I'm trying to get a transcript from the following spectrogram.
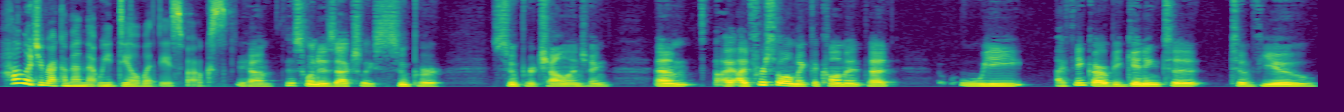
How would you recommend that we deal with these folks? Yeah, this one is actually super, super challenging. Um, I, I'd first of all make the comment that we, I think, are beginning to to view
